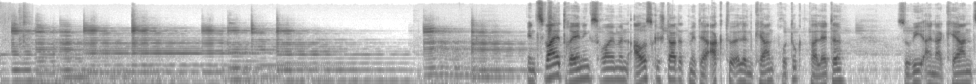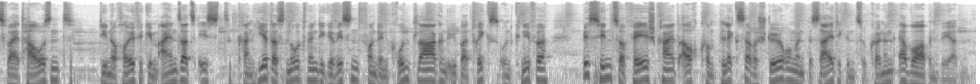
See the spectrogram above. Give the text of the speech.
In zwei Trainingsräumen ausgestattet mit der aktuellen Kernproduktpalette sowie einer Kern 2000, die noch häufig im Einsatz ist, kann hier das notwendige Wissen von den Grundlagen über Tricks und Kniffe bis hin zur Fähigkeit, auch komplexere Störungen beseitigen zu können, erworben werden.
